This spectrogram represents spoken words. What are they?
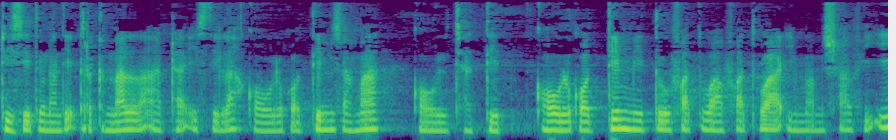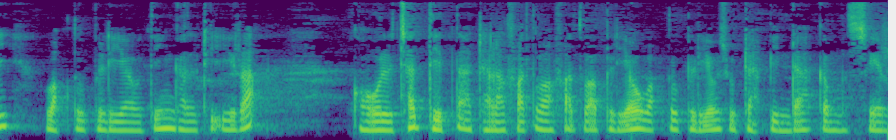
Di situ nanti terkenal ada istilah kaul kodim sama kaul jadid. Kaul kodim itu fatwa-fatwa Imam Syafi'i waktu beliau tinggal di Irak. Kaul jadid adalah fatwa-fatwa beliau waktu beliau sudah pindah ke Mesir.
